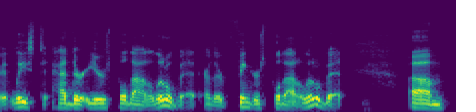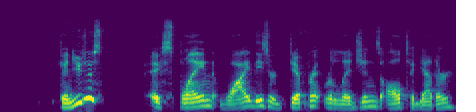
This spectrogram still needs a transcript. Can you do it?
at least had their ears pulled out a little bit or their fingers pulled out a little bit. Um, can you just explain why these are different religions altogether?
